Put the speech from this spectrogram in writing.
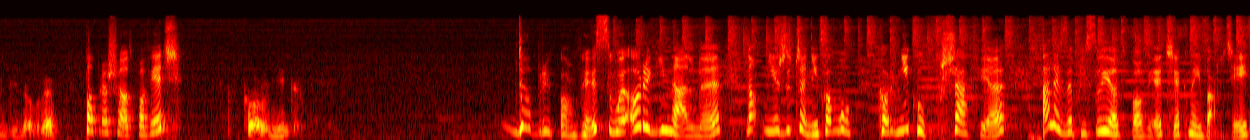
Dzień dobry. Poproszę o odpowiedź. Kornik. Dobry pomysł, oryginalny. No, nie życzę nikomu korników w szafie, ale zapisuję odpowiedź jak najbardziej.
